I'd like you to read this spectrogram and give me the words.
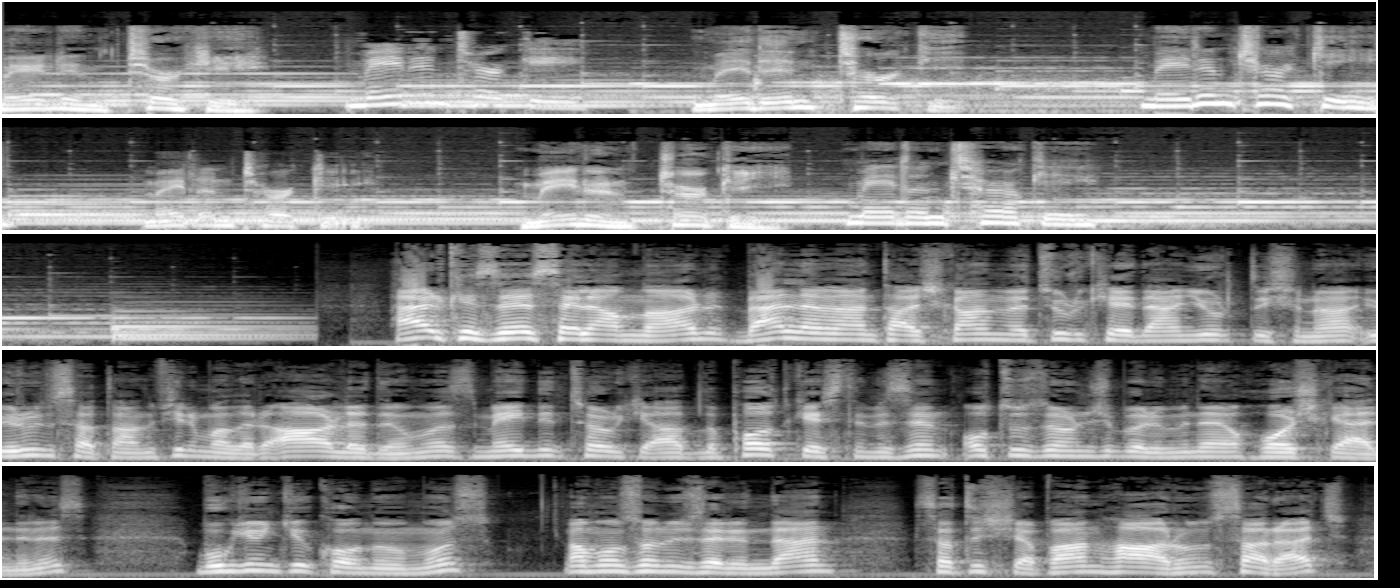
Made in Turkey. Made in Turkey. Made in Turkey. Made in Turkey. Made in Turkey. Made in Turkey. Made in Turkey. Herkese selamlar. Ben Levent Taşkan ve Türkiye'den yurt dışına ürün satan firmaları ağırladığımız Made in Turkey adlı podcast'imizin 34. bölümüne hoş geldiniz. Bugünkü konuğumuz Amazon üzerinden satış yapan Harun Saraç.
